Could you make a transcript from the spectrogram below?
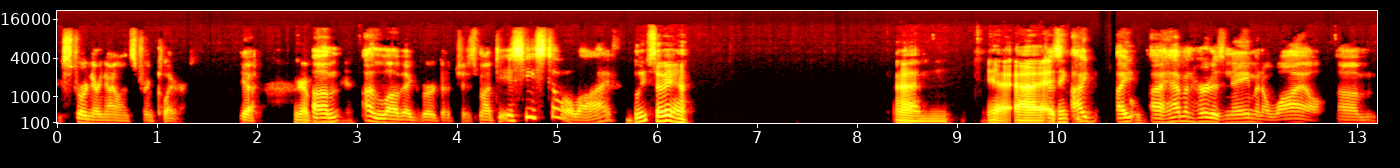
extraordinary nylon string player. Yeah. Um. I love Egberto Gismonti. Is he still alive? I believe so yeah um yeah uh, i think I, I I haven't heard his name in a while. Um,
